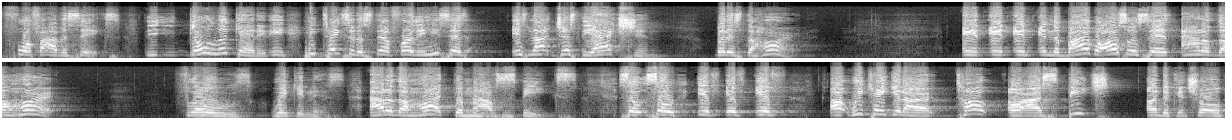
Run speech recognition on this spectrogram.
4, 5, and 6. Go look at it. He, he takes it a step further. He says it's not just the action, but it's the heart. And, and, and, and the Bible also says, out of the heart flows wickedness. Out of the heart, the mouth speaks. So, so if, if, if uh, we can't get our talk or our speech under control,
